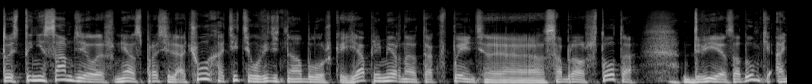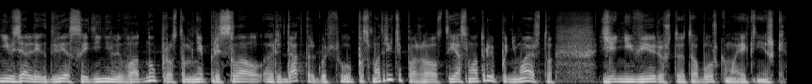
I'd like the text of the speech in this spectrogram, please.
То есть ты не сам делаешь. Меня спросили, а что вы хотите увидеть на обложке? Я примерно так в Paint э, собрал что-то, две задумки, они взяли их две, соединили в одну, просто мне прислал редактор, говорит, посмотрите, пожалуйста. Я смотрю и понимаю, что я не верю, что это обложка моей книжки.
